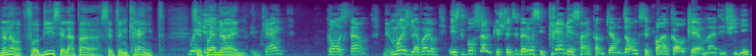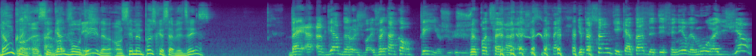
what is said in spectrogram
non, non, phobie, c'est la peur, c'est une crainte. c'est pas une haine. Une crainte constante. Mais moi, je la vois comme... Et c'est pour ça que je te dis, ben là, c'est très récent comme terme. Donc, c'est pas encore clairement défini. Donc, c'est galvaudé, là. On sait même pas ce que ça veut dire. Ben, euh, regarde, je vais, être encore pire. Je, je vais pas te faire enrager ce matin. Il y a personne qui est capable de définir le mot religion.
